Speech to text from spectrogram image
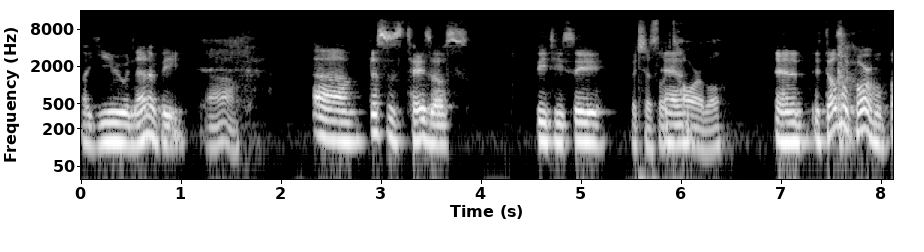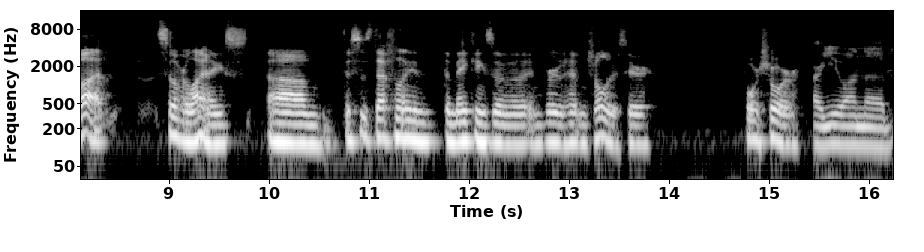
like U and then a V. Oh, Um, this is Tezos BTC, which just looks horrible. And it, it does look horrible, but silver linings. Um, this is definitely the makings of an inverted head and shoulders here, for sure. Are you on the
